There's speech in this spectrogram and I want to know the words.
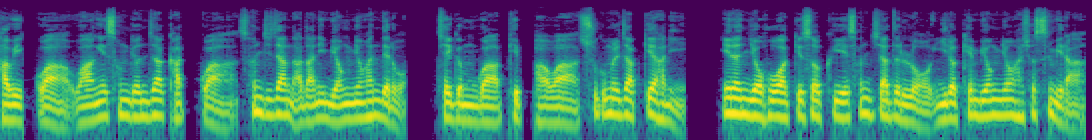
다윗과 왕의 성견자 갓과 선지자 나단이 명령한 대로 재금과 비파와 수금을 잡게 하니 이는 여호와께서 그의 선지자들로 이렇게 명령하셨음이라.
